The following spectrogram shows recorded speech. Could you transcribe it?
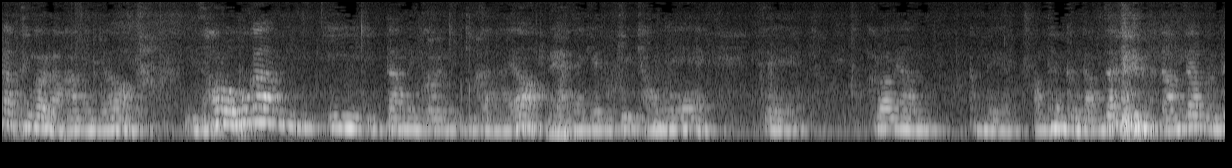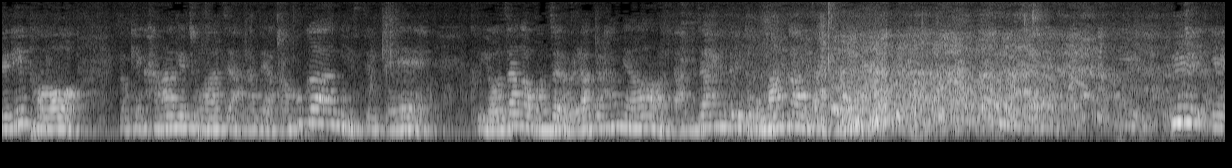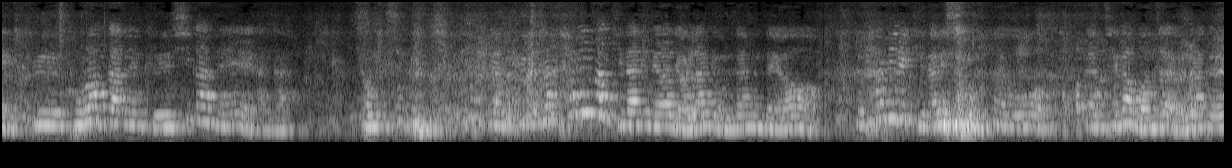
같은 걸 나가면요. 이 서로 호감이 있다는 걸 느끼잖아요. 네. 만약에 느낄 경우에 이제 그러면 근데 아무튼 그 남자들 남자분들이 더 이렇게 강하게 좋아하지 않아도 약간 호감이 있을 때 그 여자가 먼저 연락을 하면 남자분들이 도망간다고. 그, 예, 그 도망가는 그 시간을, 아, 그러니까 전 한 3일만 기다리면 연락이 온다는데요. 그 3일을 기다리지 못하고 그냥 제가 먼저 연락을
